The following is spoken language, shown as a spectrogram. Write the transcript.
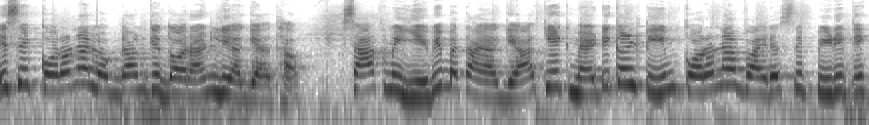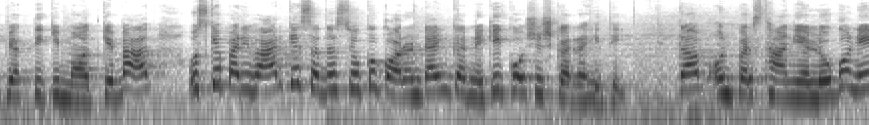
इसे कोरोना लॉकडाउन के दौरान लिया गया था। साथ में ये भी बताया गया कि एक मेडिकल टीम कोरोना वायरस से पीड़ित एक व्यक्ति की मौत के बाद उसके परिवार के सदस्यों को क्वारंटाइन करने की कोशिश कर रही थी। तब उन पर स्थानीय लोगों ने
